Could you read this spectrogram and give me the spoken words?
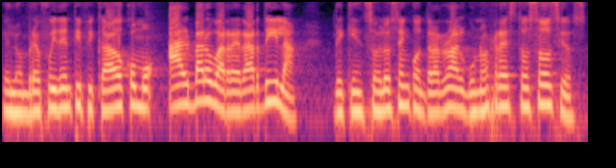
El hombre fue identificado como Álvaro Barrera Ardila, de quien solo se encontraron algunos restos socios.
